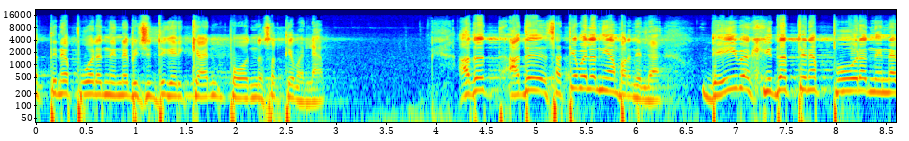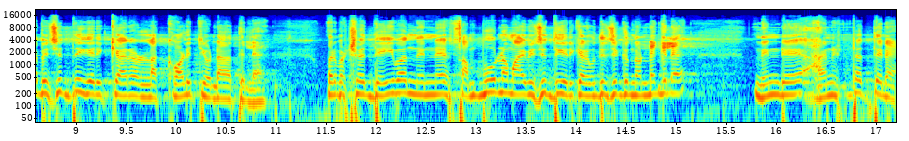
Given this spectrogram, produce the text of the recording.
ത്തിനെ പോലെ നിന്നെ വിശുദ്ധീകരിക്കാൻ പോകുന്ന സത്യമല്ല. അത് അത് സത്യമല്ലെന്ന് ഞാൻ പറഞ്ഞില്ല. ദൈവഹിതത്തിനെ പോലെ നിന്നെ വിശുദ്ധീകരിക്കാനുള്ള ക്വാളിറ്റി ഉണ്ടാകത്തില്ല. ഒരു പക്ഷേ ദൈവം നിന്നെ സമ്പൂർണമായി വിശുദ്ധീകരിക്കാൻ ഉദ്ദേശിക്കുന്നുണ്ടെങ്കിൽ നിന്റെ അനിഷ്ടത്തിന്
